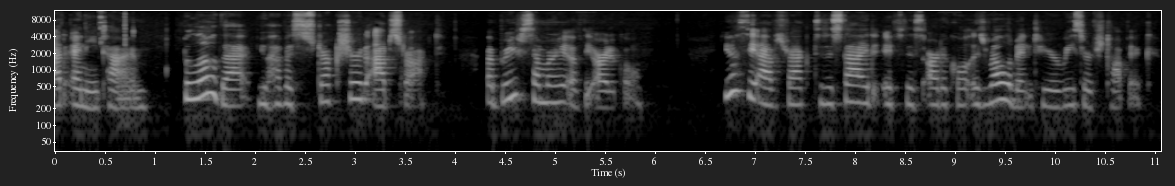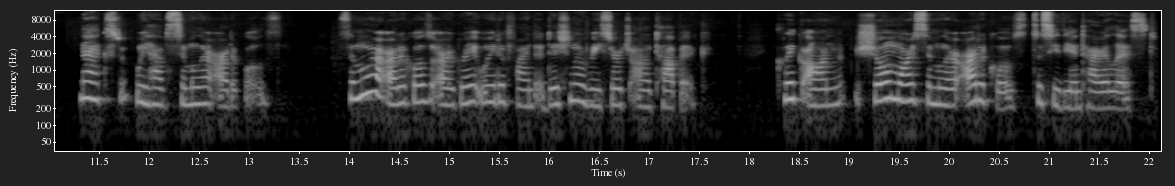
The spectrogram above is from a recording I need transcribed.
at any time. Below that, you have a structured abstract, a brief summary of the article. Use the abstract to decide if this article is relevant to your research topic. Next, we have similar articles. Similar articles are a great way to find additional research on a topic. Click on Show More Similar Articles to see the entire list.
